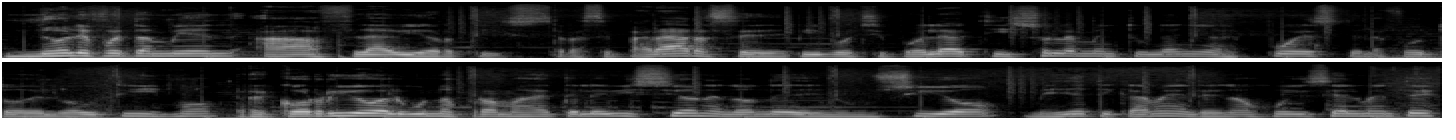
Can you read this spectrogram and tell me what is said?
No le fue tan bien a Flavio Ortiz. Tras separarse de Pipo Chipolati solamente un año después de la foto del bautismo, recorrió algunos programas de televisión en donde denunció mediáticamente, no judicialmente,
